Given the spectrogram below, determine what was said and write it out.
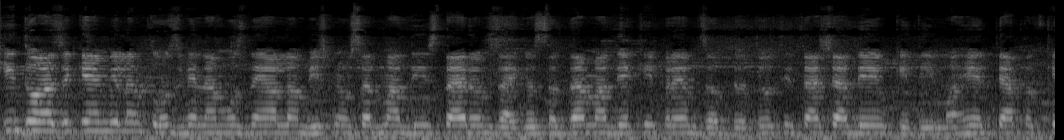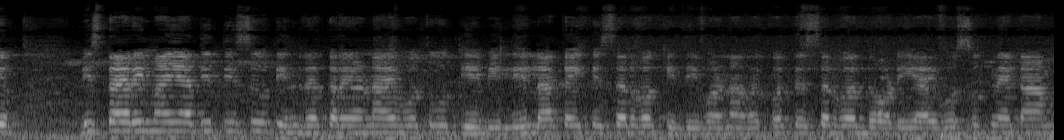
કીધો આજે કેમ મિલન તું વિના મુજને આલમ વિષ્ણુ, શર્મા, દીસ, તારમ, જાગ્યો શ્રદ્ધામાં દેખી પ્રેમ. જબ્દો ત્યોથી તાશા દેવ, કીધી મહે ત્યાં તો વિસ્તારી માયા દીતી સુત, ઇન્દ્ર કરણ આવ્યો તું, તેવી લીલા કઈ કે સર્વ. કીધી વર્ણવે પોતે સર્વ. દોડી આવ્યો સુતને કામ.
